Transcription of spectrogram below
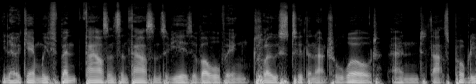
you know, again, we've spent thousands and thousands of years evolving close to the natural world, and that's probably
